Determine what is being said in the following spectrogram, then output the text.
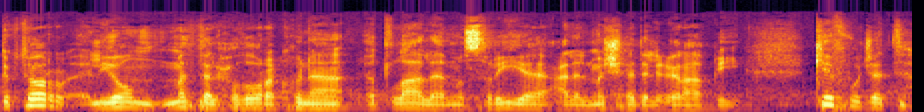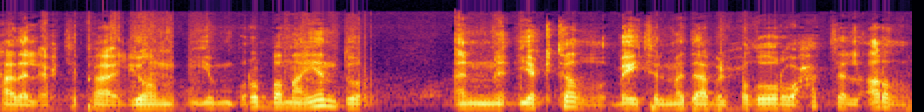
دكتور اليوم مثل حضورك هنا إطلالة مصرية على المشهد العراقي. كيف وجدت هذا الاحتفاء اليوم؟ ربما يندر أن يكتظ بيت المدى بالحضور وحتى الأرض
